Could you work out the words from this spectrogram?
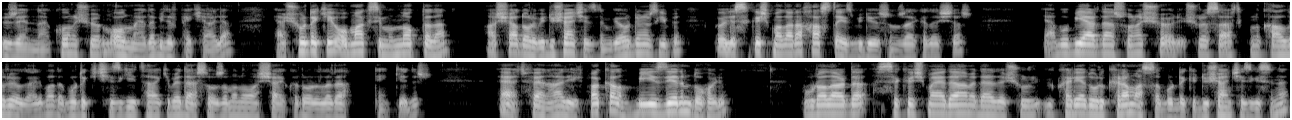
üzerinden konuşuyorum. Olmaya da bilir pekala. Yani şuradaki o maksimum noktadan aşağı doğru bir düşen çizdim. Gördüğünüz gibi böyle sıkışmalara hastayız biliyorsunuz arkadaşlar. Yani bu bir yerden sonra şöyle şurası artık bunu kaldırıyor galiba da buradaki çizgiyi takip ederse o zaman o aşağı yukarı oralara denk gelir. Evet fena değil. Bakalım bir izleyelim Dohol'ü. Buralarda sıkışmaya devam eder de şu yukarıya doğru kıramazsa buradaki düşen çizgisini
